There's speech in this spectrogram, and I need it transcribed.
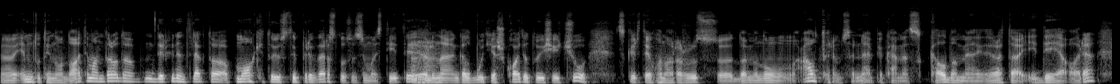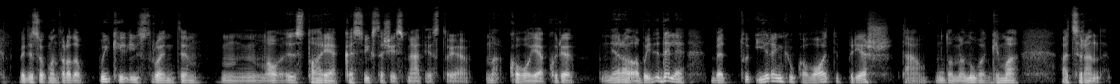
imtų tai naudoti, man atrodo, dirbtinio intelekto apmokytojus tai priverstų susimastyti mhm. ir, na, galbūt ieškoti tų išeičių, skirti honorarus duomenų autoriams, ar ne, apie ką mes kalbame, yra ta idėja ore bet tiesiog man atrodo puikiai iliustruojanti mm, istoriją, kas vyksta šiais metais toje na, kovoje, kuri nėra labai didelė, bet tų įrankių kovoti prieš tą duomenų vagimą atsiranda.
